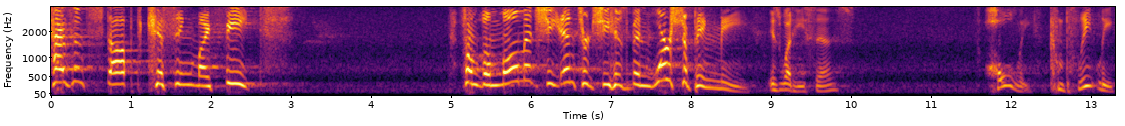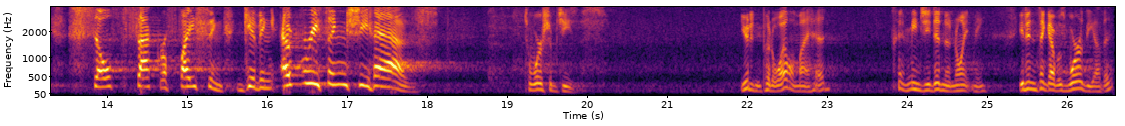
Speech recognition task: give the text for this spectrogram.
hasn't stopped kissing my feet. From the moment she entered, she has been worshiping me, is what he says. Holy, completely self sacrificing, giving everything she has to worship Jesus. You didn't put oil on my head. It means you didn't anoint me. You didn't think I was worthy of it.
